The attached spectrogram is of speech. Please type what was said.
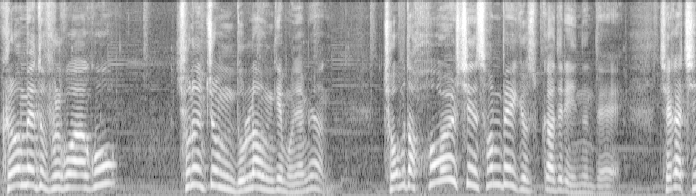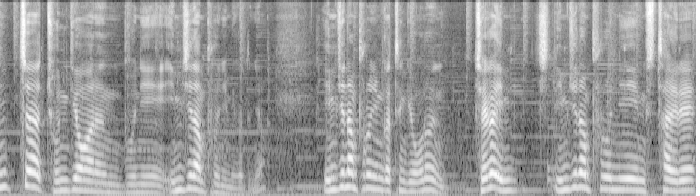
그럼에도 불구하고 저는 좀 놀라운 게 뭐냐면 저보다 훨씬 선배 교습가들이 있는데 제가 진짜 존경하는 분이 임진환 프로님이거든요. 임진환 프로님 같은 경우는 제가 임, 임진환 프로님 스타일에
